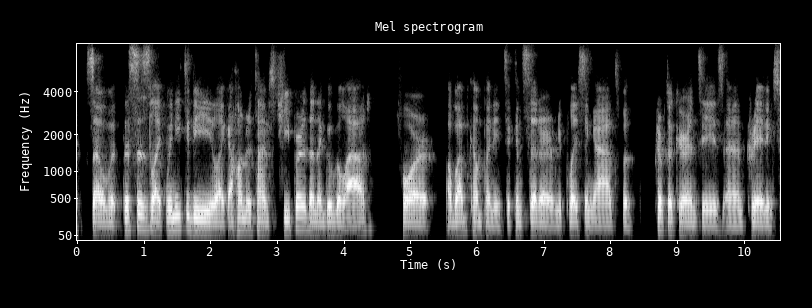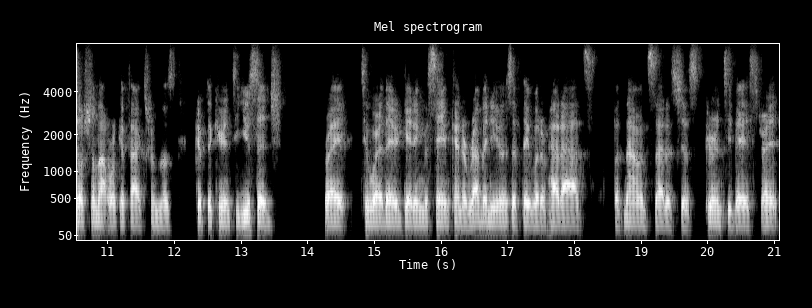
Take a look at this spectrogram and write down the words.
so this is like, we need to be like 100 times cheaper than a Google ad for a web company to consider replacing ads with cryptocurrencies and creating social network effects from those cryptocurrency usage, right? to where they're getting the same kind of revenue as if they would have had ads. But now instead it's just currency based, right?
